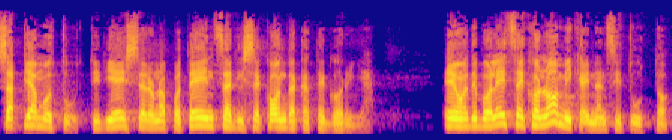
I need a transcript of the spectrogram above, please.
Sappiamo tutti di essere una potenza di seconda categoria. È una debolezza economica innanzitutto.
